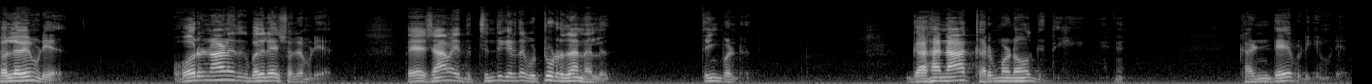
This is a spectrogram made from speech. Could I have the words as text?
சொல்லவே முடியாது. ஒரு நாளும் இதுக்கு பதிலே சொல்ல முடியாது. பேசாமல் இது சிந்திக்கிறத விட்டுவிடுறது தான் நல்லது. திங்க் பண்ணுறது ககனா கர்மனோ கதி. கண்டே பிடிக்க முடியாது.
